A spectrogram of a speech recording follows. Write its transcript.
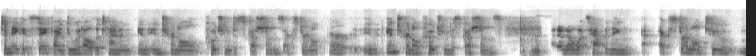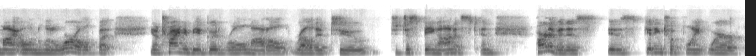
To make it safe, I do it all the time in, in internal coaching discussions, external or in internal coaching discussions. Mm-hmm. I don't know what's happening external to my own little world, but you know, trying to be a good role model relative to to just being honest. And part of it is is getting to a point where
